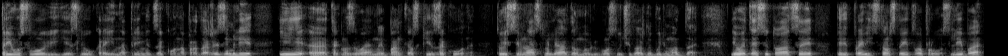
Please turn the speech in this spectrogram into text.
при условии, если Украина примет закон о продаже земли и э, так называемые банковские законы. То есть 17 миллиардов мы в любом случае должны будем отдать. И в этой ситуации перед правительством стоит вопрос. Либо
